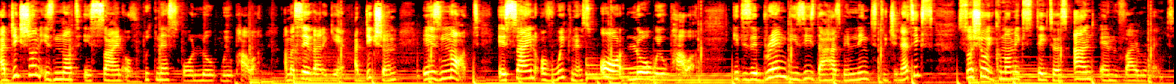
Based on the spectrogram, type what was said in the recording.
Addiction is not a sign of weakness or low willpower. I'm going to say that again. Addiction is not a sign of weakness or low willpower. It is a brain disease that has been linked to genetics, socio-economic status, and environment.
